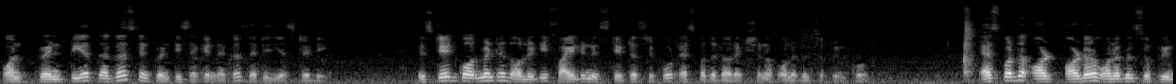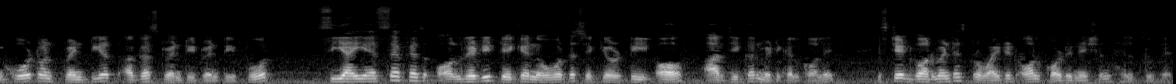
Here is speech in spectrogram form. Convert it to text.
on 20th August and 22nd August, that is yesterday. The state government has already filed in its status report as per the direction of Honorable Supreme Court. As per the or- order of Honorable Supreme Court on 20th August 2024, CISF has already taken over the security of Arjikar Medical College. State government has provided all coordination help to them.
